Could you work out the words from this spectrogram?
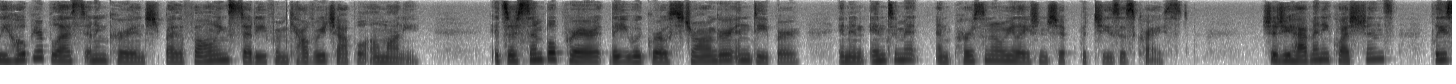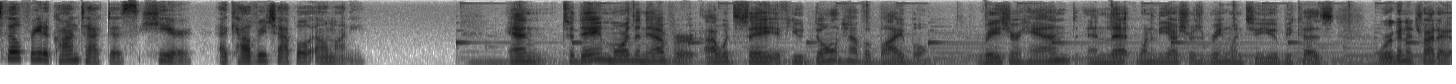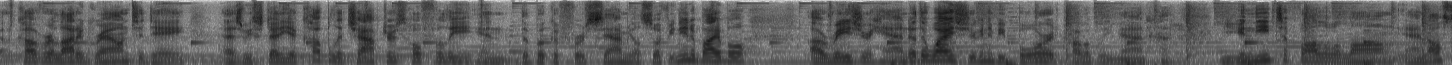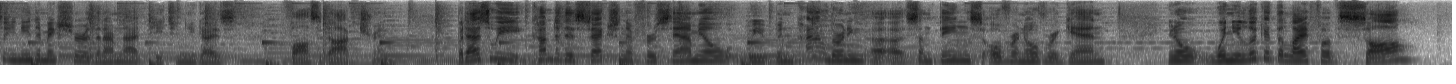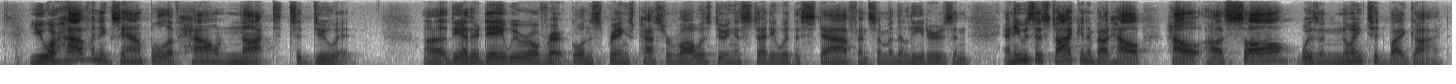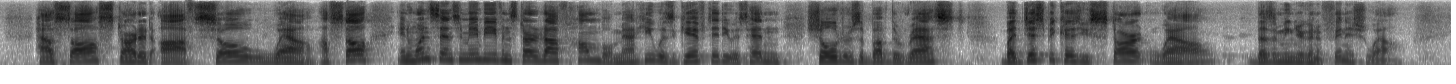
We hope you're blessed and encouraged by the following study from Calvary Chapel, El Monte. It's our simple prayer that you would grow stronger and deeper in an intimate and personal relationship with Jesus Christ. Should you have any questions, please feel free to contact us here at Calvary Chapel, El Monte. And today, more than ever, I would say if you don't have a Bible, raise your hand and let one of the ushers bring one to you because we're going to try to cover a lot of ground today as we study a couple of chapters, hopefully, in the book of First Samuel. So if you need a Bible, uh, raise your hand. Otherwise, you're going to be bored, probably, man. you need to follow along, and also you need to make sure that I'm not teaching you guys false doctrine. But as we come to this section of First Samuel, we've been kind of learning uh, uh, some things over and over again. You know, when you look at the life of Saul, you have an example of how not to do it. Uh, the other day, we were over at Golden Springs. Pastor Raul was doing a study with the staff and some of the leaders, and, and he was just talking about how, how, how Saul was anointed by God, how Saul started off so well. How Saul, in one sense, maybe even started off humble, man. He was gifted, he was head and shoulders above the rest. But just because you start well doesn't mean you're going to finish well.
